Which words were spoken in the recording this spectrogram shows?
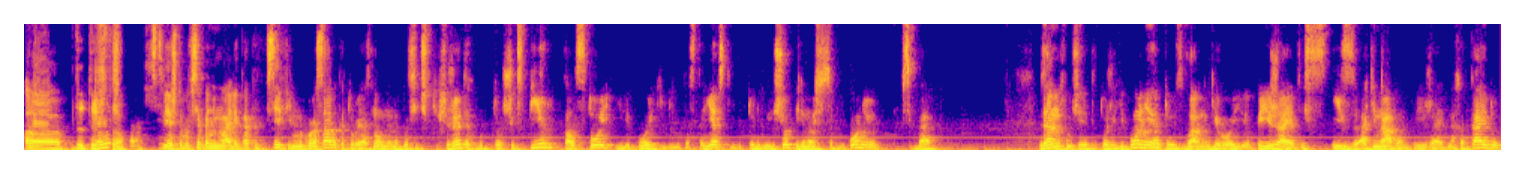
А, да ты Конечно, что? чтобы все понимали, как и все фильмы Курасавы, которые основаны на классических сюжетах, будь то Шекспир, Толстой, или Горький, или Достоевский, или кто-либо еще, переносится в Японию всегда. В данном случае это тоже Япония, то есть главный герой приезжает из, из Окинавы, он приезжает на Хоккайдо.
